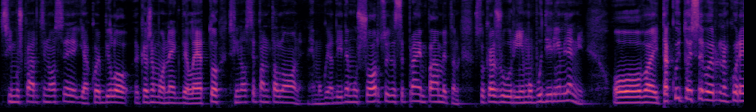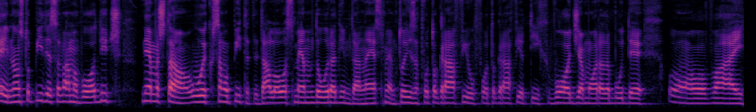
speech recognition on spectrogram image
svi muškarci nose, jako je bilo da kažemo negde leto, svi nose pantalone. Ne mogu ja da idem u šorcu i da se pravim pametan. Što kažu u Rimu, budi Rimljani. Ovaj tako i to je Severnoj Koreji, non stop ide sa vama vodič, nema šta, uvek samo pitate da li ovo smem da uradim, da ne smem. To je i za fotografiju, fotografija tih vođa mora da bude ovaj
